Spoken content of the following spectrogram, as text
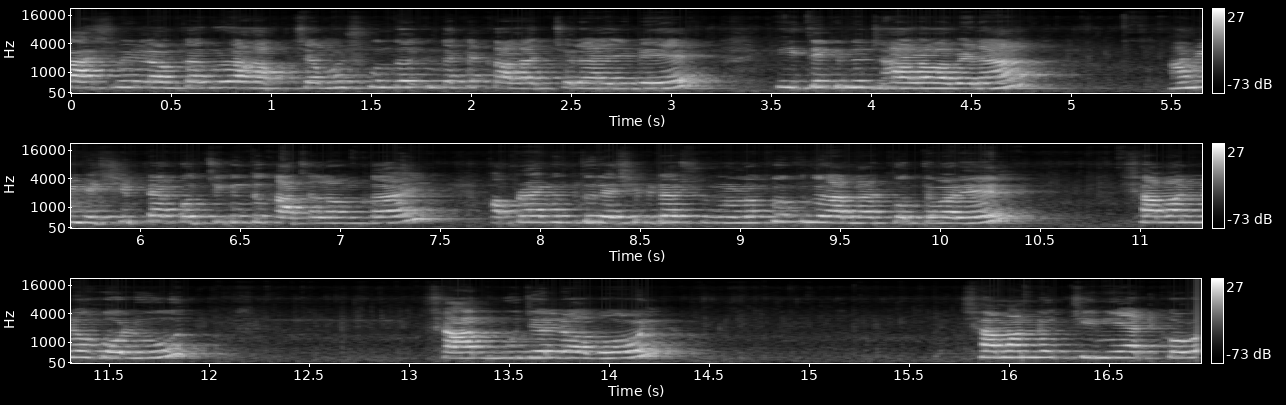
কাশ্মীর লঙ্কা গুঁড়ো হাফ চামচ, সুন্দর কিন্তু একটা কালার চলে আসবে। ইতে কিন্তু ঝাল হবে না। আমি রেসিপিটা করছি কিন্তু কাঁচা লঙ্কায়। আপনারা কিন্তু রেসিপিটা শুকনো লঙ্কাও কিন্তু রান্না করতে পারেন। সামান্য হলুদ, স্বাদ বুঝে লবণ, সামান্য চিনি অ্যাড করব।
